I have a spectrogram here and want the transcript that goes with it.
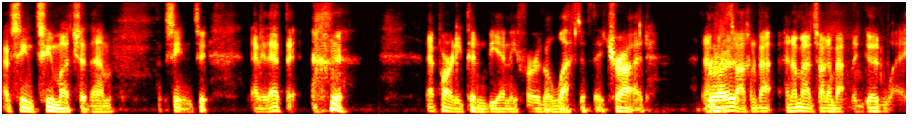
I've seen too much of them. I've seen too. I mean that that, that party couldn't be any further left if they tried. And I'm right. not talking about, and I'm not talking about the good way.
